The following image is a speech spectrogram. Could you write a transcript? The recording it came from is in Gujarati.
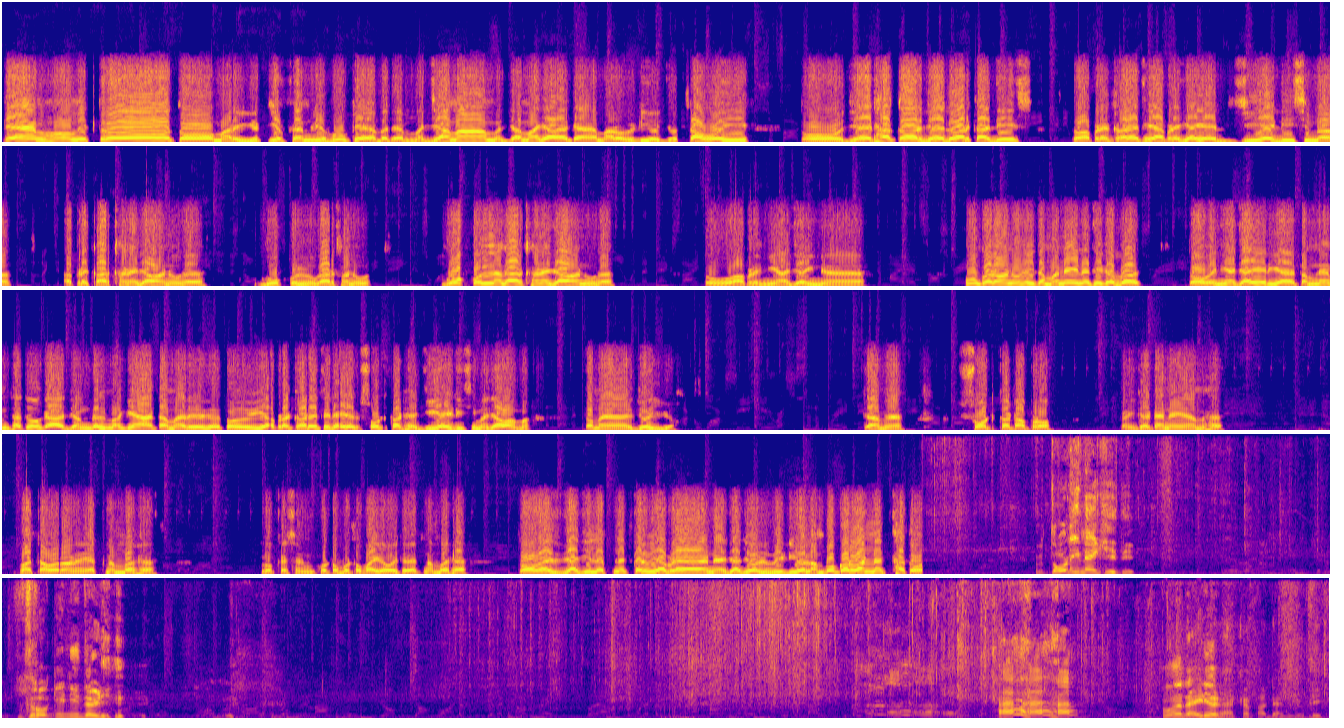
કેમ હો મિત્રો? તો મારી યુટ્યુબ ફેમિલી શું કે બધા મજામાં મજામાં જ કે મારો વીડિયો જોતા હોય. તો જય ઠાકર, જય દ્વારકાધીશ. તો આપણે ઘરેથી આપણે જઈએ જીઆઈડીસી માં. આપણે કારખાને જવાનું છે. ગોકુલનું કારખાનું ગોકુલના કારખાને જવાનું છે. તો આપણે ત્યાં જઈને શું કરવાનું છે તો મને નથી ખબર. તો હવે ત્યાં જઈએ રહ્યા. તમને એમ થતું કે આ જંગલમાં ક્યાં હતા મારે? તો એ આપણા ઘરેથી ડાયરેક્ટ શોર્ટકટ છે જીઆઈડીસીમાં જવામાં. તમે જોઈ લો કેમ હે? શોર્ટકટ આપણો. કઈ ઘટે નહીં એમ હે. વાતાવરણ એક નંબર છે લોકેશન ફોટો બોટો પાડ્યો હોય તો એક નંબર છે તો હવે જાજી લત નથી કરવી આપણે ને જાજો વીડિયો લાંબો કરવાનો નથી થતો. તોડી નાખી હતી. ધોકી ની ધડી હા હા હા હું રાડ્યો નાખે પાડાની જોડી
